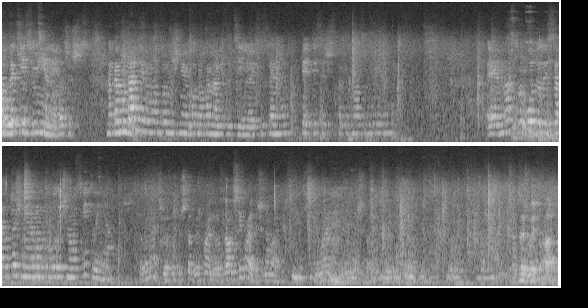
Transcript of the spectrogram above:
Але такі зміни. На капітальний ремонт зовнішньої водно-каналізаційної системи 5115 гривень. Е, В нас проводилися поточні ремонти вуличного освітлення. Та ви що ви хочете читати, ви ж маєте, роздали всі маєте чи не маєте? Не маєте? Читати. Це ж видно, гарно.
